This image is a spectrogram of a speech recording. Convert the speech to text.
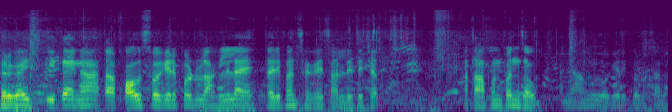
तर गाईज इथं आहे ना आता पाऊस वगैरे पडू लागलेला आहे तरी पण सगळे चालले त्याच्यात. आता आपण पण जाऊ आणि आंघोळ वगैरे करू चला.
